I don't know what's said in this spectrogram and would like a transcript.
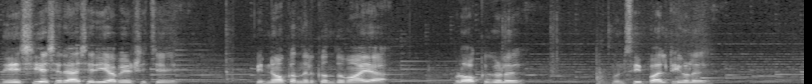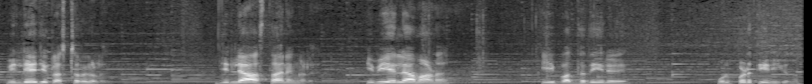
ദേശീയ ശരാശരി അപേക്ഷിച്ച് പിന്നോക്കം നിൽക്കുന്നതുമായ ബ്ലോക്കുകൾ മുനിസിപ്പാലിറ്റികൾ വില്ലേജ് ക്ലസ്റ്ററുകൾ ജില്ലാ ആസ്ഥാനങ്ങൾ ഇവയെല്ലാമാണ് ഈ പദ്ധതിയിൽ ഉൾപ്പെടുത്തിയിരിക്കുന്നത്.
